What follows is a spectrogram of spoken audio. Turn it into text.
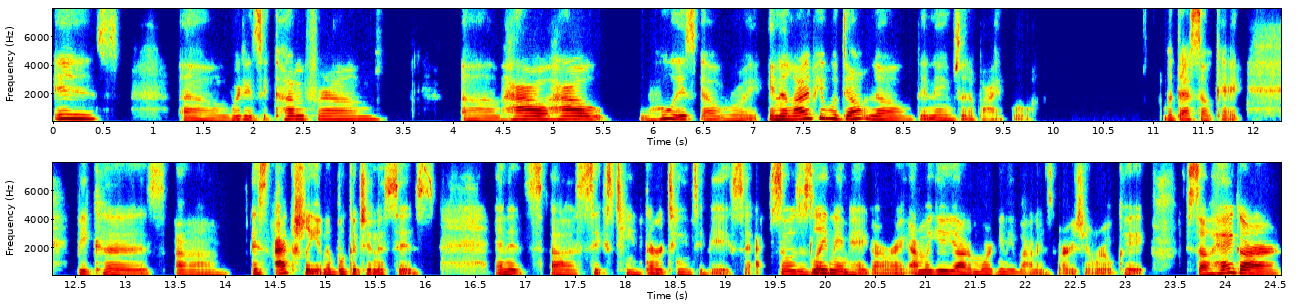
is, um, where does it come from, um, how how who is El-Roi, and a lot of people don't know the names of the Bible, but that's okay because um, it's actually in the book of Genesis and it's uh 1613 to be exact. So it's this lady named Hagar, right? I'm gonna give y'all the Morgan E. Ebonics version real quick. So Hagar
